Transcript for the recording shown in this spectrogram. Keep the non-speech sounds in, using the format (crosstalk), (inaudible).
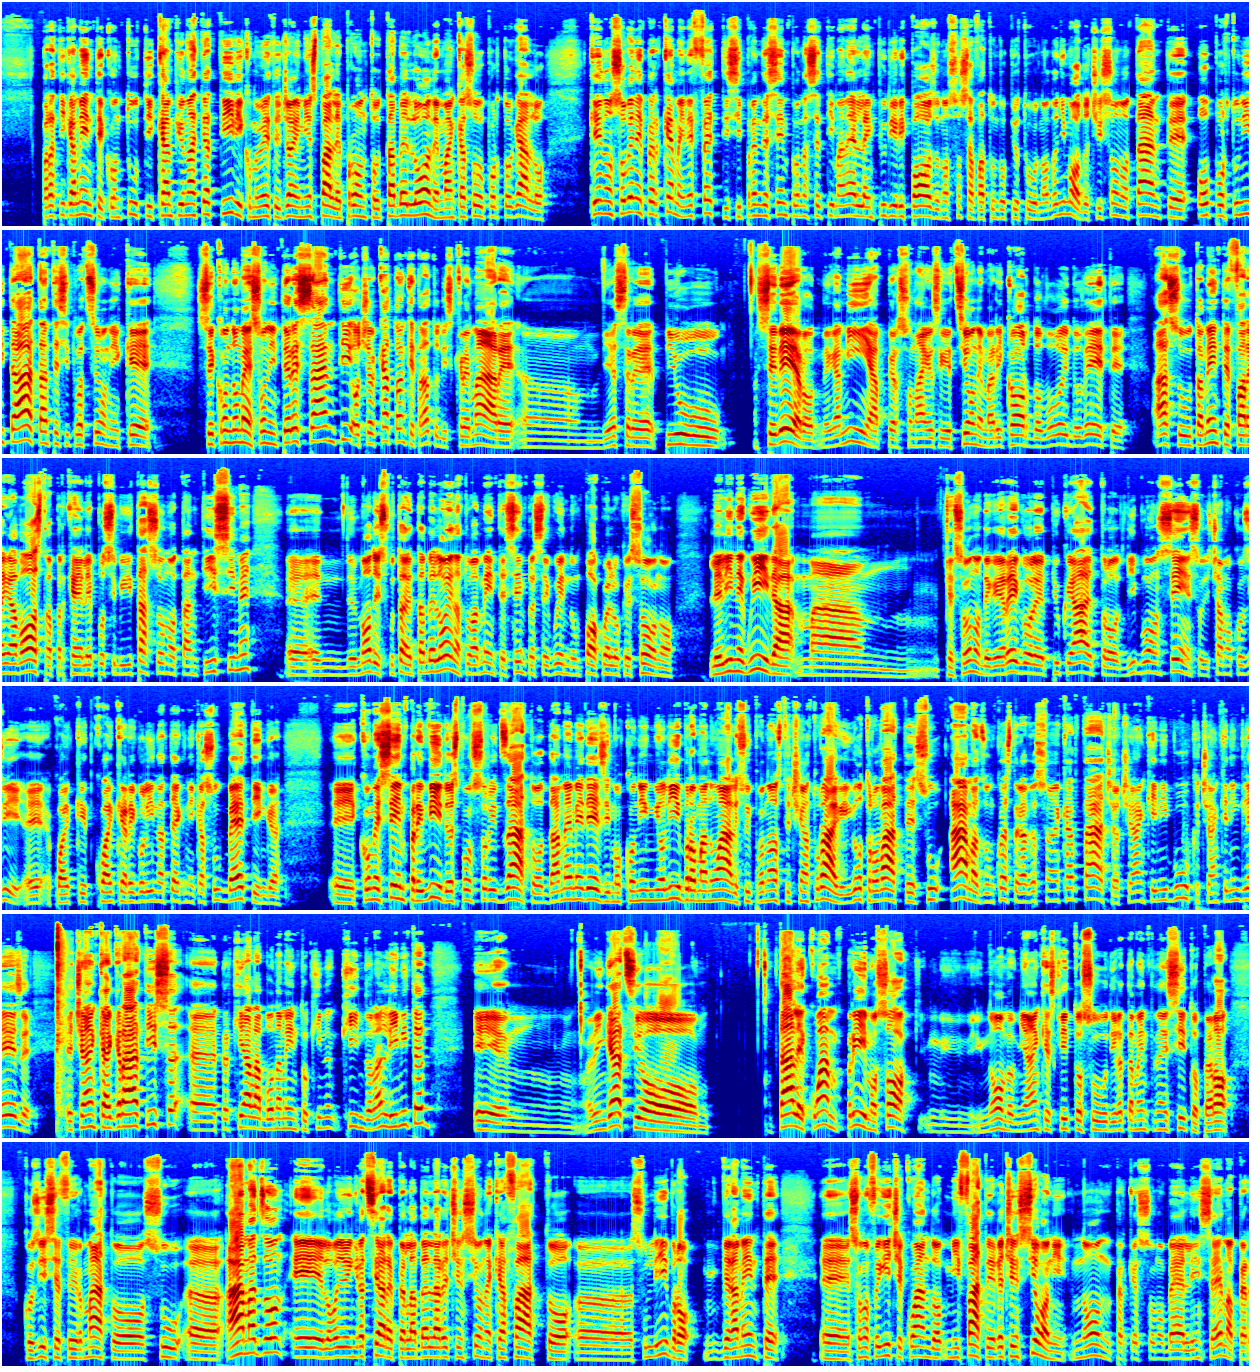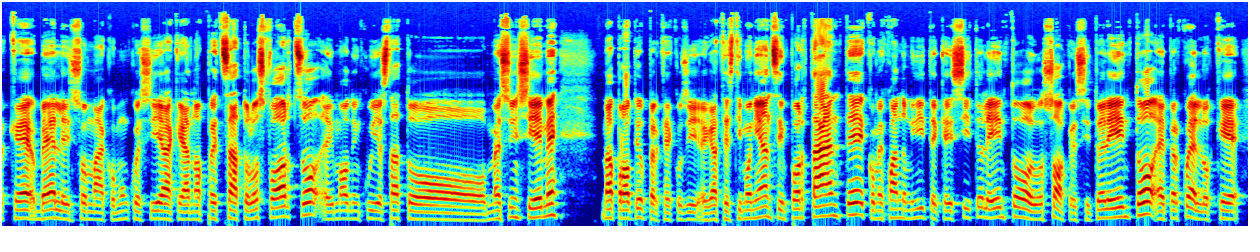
praticamente con tutti i campionati attivi, come vedete già alle mie spalle pronto il tabellone, manca solo Portogallo che non so bene perché, ma in effetti si prende sempre una settimanella in più di riposo, non so se ha fatto un doppio turno. Ad ogni modo ci sono tante opportunità, tante situazioni che secondo me sono interessanti. Ho cercato anche tra l'altro di scremare, uh, di essere più severo nella mia personale selezione, ma ricordo voi dovete assolutamente fare la vostra perché le possibilità sono tantissime. Eh, il modo di sfruttare il tabellone, naturalmente sempre seguendo un po' quello che sono le linee guida, ma mh, che sono delle regole più che altro di buon senso, diciamo così, e qualche, qualche regolina tecnica sul betting. E come sempre il video è sponsorizzato da me medesimo con il mio libro manuale sui pronostici naturali, lo trovate su Amazon, questa è la versione cartacea, c'è anche in ebook, c'è anche in inglese e c'è anche gratis eh, per chi ha l'abbonamento Kindle Unlimited e, mm, ringrazio tale Quan Primo, so il nome mi ha anche scritto su direttamente nel sito, però così si è fermato su uh, Amazon e lo voglio ringraziare per la bella recensione che ha fatto uh, sul libro. Veramente eh, sono felice quando mi fate recensioni, non perché sono belle in sé, ma perché belle, insomma, comunque sia che hanno apprezzato lo sforzo e il modo in cui è stato messo insieme ma proprio perché così è la testimonianza importante, come quando mi dite che il sito è lento, lo so che il sito è lento, è per quello che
